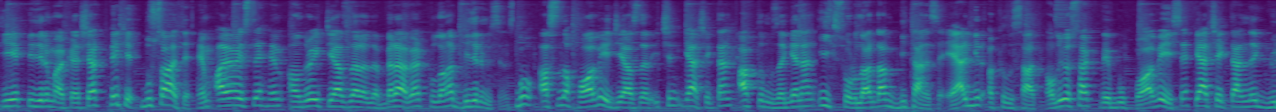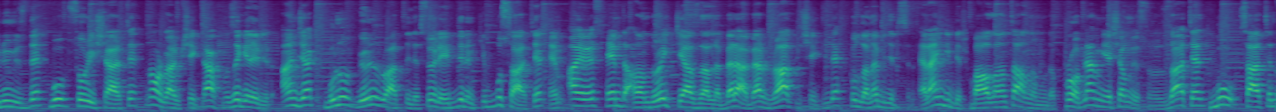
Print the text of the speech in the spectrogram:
diyebilirim arkadaşlar. Peki bu saati hem iOS ile hem Android cihazlarla beraber kullanabilir misiniz? Bu aslında Huawei cihazları için gerçekten aklımıza gelen ilk sorulardan bir tanesi. Eğer bir akıllı saat alıyorsak ve bu Huawei ise gerçekten de günümüzde bu soru işareti normal bir şekilde aklımıza gelebilir. Ancak bunu gönül rahatlığıyla söyleyebilirim ki bu saati hem iOS hem de Android cihazlarla beraber rahat bir şekilde kullanabilirsin. Herhangi bir bağlantı anlamında problem yaşamıyorsunuz. Zaten bu saatin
